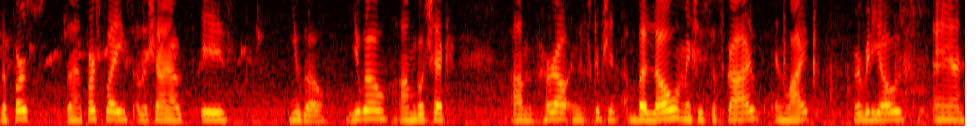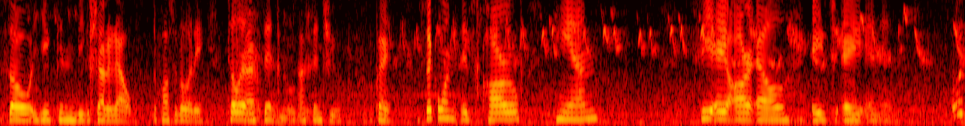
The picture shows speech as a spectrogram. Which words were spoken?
The first, uh, first place of the shoutouts is Yugo. Yugo, um, go check um, her out in the description below. Make sure you subscribe and like her videos, and so you can be shouted out. The possibility. Tell her I sent I sent you. Okay. The second one is Carl Hann. C A R L H A N N.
